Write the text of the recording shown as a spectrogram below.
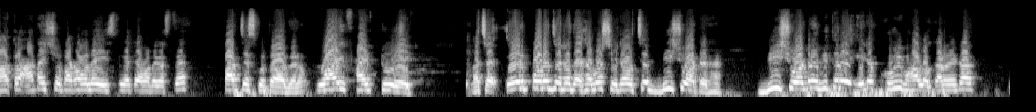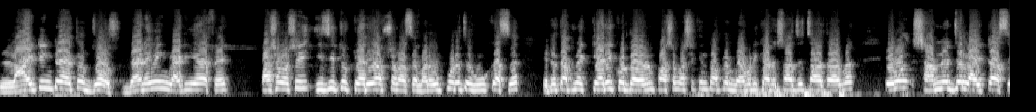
মাত্র আঠাইশশো টাকা হলে এই স্পিকারটি আমাদের কাছ থেকে পারচেস করতে পারবেন। ওয়াই ফাইভ টু এইট আচ্ছা এরপরে যেটা দেখাবো সেটা হচ্ছে বিশ ওয়াটের হ্যাঁ। বিশ ওয়াটের ভিতরে এটা খুবই ভালো কারণ এটা লাইটিংটা এত জোস ডাইনামিক লাইটিং এফেক্ট পাশাপাশি ইজি টু ক্যারি অপশন আছে মানে উপরে যে হুক আছে এটাতে আপনি ক্যারি করতে পারবেন পাশাপাশি কিন্তু আপনি মেমরি কার্ডের সাহায্যে চালাতে পারবেন এবং সামনের যে লাইটটা আছে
